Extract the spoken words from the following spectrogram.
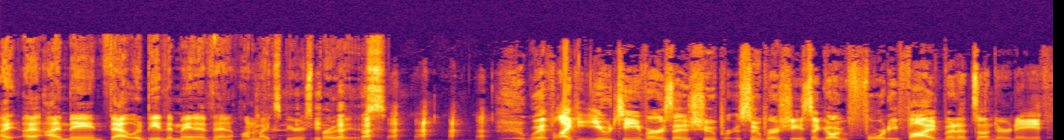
I, I I mean that would be the main event on Mike Spears Produce. With like UT versus Super Super Shisa going 45 minutes underneath.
